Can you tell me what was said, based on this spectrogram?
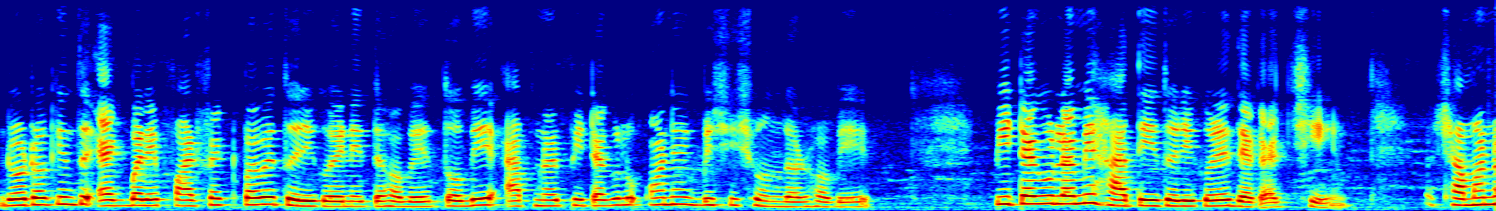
ডোটা কিন্তু একবারে পারফেক্টভাবে তৈরি করে নিতে হবে, তবে আপনার পিঠাগুলো অনেক বেশি সুন্দর হবে। পিঠাগুলো আমি হাতেই তৈরি করে দেখাচ্ছি। সামান্য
